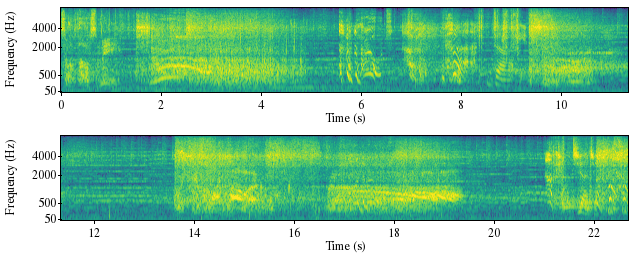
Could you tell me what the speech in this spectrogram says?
Dare to oppose me? Ouch! Ha! Die. My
